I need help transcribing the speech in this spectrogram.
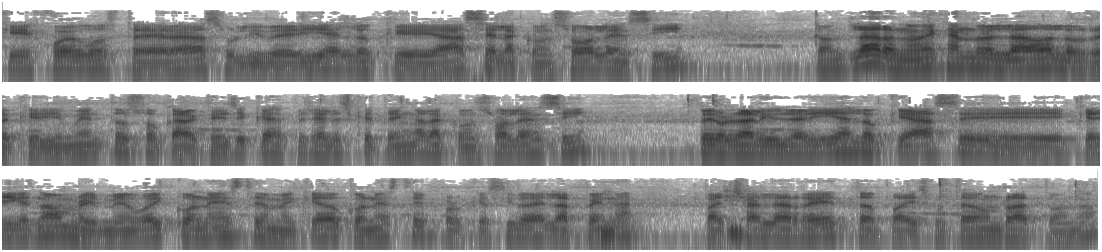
qué juegos traerá su librería, lo que hace la consola en sí. Claro, no dejando de lado los requerimientos o características especiales que tenga la consola en sí, pero la librería es lo que hace que digas, no hombre, me voy con este, me quedo con este, porque sí vale la pena para echar la reta, para disfrutar un rato, ¿no?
